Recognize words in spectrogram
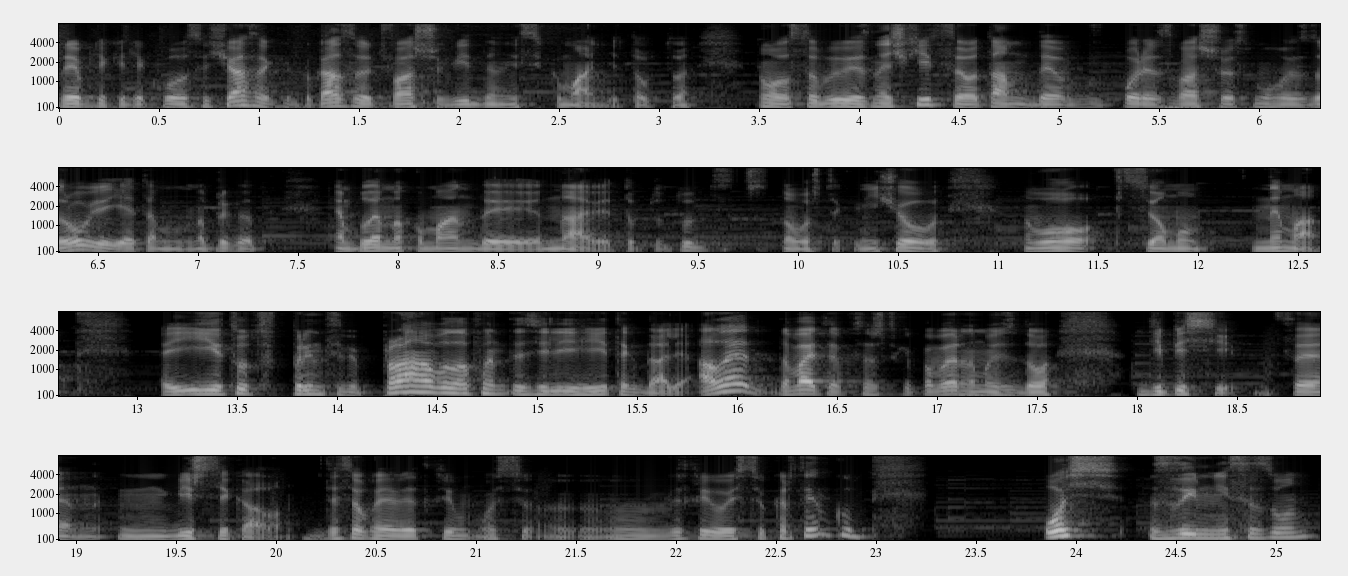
репліки для колеса часу, які показують вашу відданість команді. Тобто, ну, особливі значки це отам, де поряд з вашою смугою здоров'я є там, наприклад, емблема команди Na'Vi. Тобто тут знову ж таки нічого нового в цьому нема. І тут, в принципі, правила фентезі ліги і так далі. Але давайте все ж таки повернемось до DPC. Це більш цікаво. Для цього я відкрив ось, е, відкрив ось цю картинку. Ось зимній сезон.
